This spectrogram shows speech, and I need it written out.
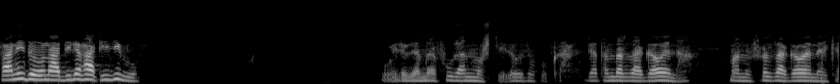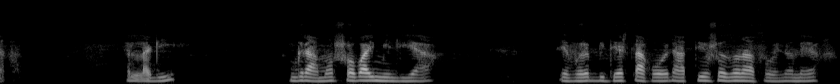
পানি দো না দিলে ফাটি দিব। ওই লগে আমরা পুরান মসজিদ ও এটা তো আমরা জায়গা হয় না। মানুষের জায়গা হয় নাই কেন? এর লাগি গ্রামের সবাই মিলিয়া এরপরে বিদেশ থাকইন আত্মীয় স্বজন আসইন অনেক।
